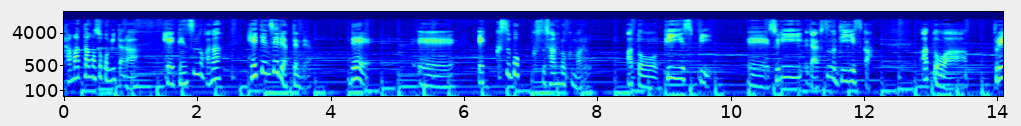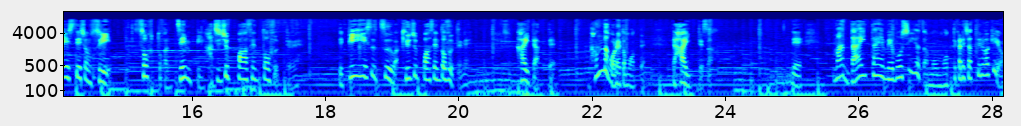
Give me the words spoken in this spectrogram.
たまたまそこ見たら、閉店すんのかな？閉店セールやってんだよ。で、えー、Xbox 360、あと PSP、えー、3、じゃ普通の DS か。あとは、PlayStation 3、ソフトが全品80%オフってね。で、PS2 は90%オフってね、書いてあって、なんだこれと思って。で、入ってさ。で、まあ大体めぼしいやつはもう持ってかれちゃってるわけよ。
